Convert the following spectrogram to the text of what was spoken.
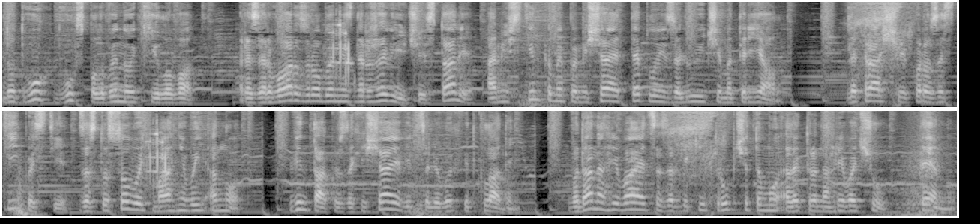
до 2-2,5 кВт. Резервуар зроблений з нержавіючої сталі, а між стінками поміщає теплоізолюючий матеріал. Для кращої корозостійкості застосовують магнієвий анод. Він також захищає від сольових відкладень. Вода нагрівається завдяки трубчатому електронагрівачу тену,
